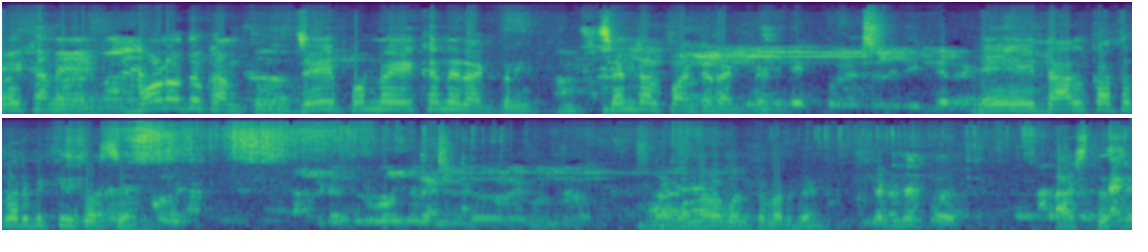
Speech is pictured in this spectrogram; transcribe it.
ওইখানে বড় দোকান তো যে পণ্য এখানে রাখবেন সেন্ট্রাল পয়েন্টে রাখবেন। এই ডাল কত করে বিক্রি করছেন? ওনারা বলতে পারবেন। আসতেছে।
